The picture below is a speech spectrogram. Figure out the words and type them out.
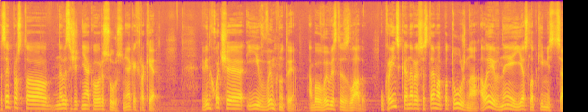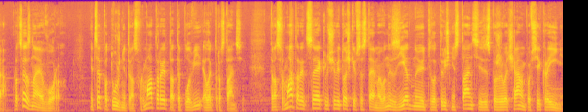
Це просто не вистачить ніякого ресурсу, ніяких ракет. Він хоче її вимкнути або вивести з ладу. Українська енергосистема потужна, але і в неї є слабкі місця. Про це знає ворог. І це потужні трансформатори та теплові електростанції. Трансформатори це ключові точки в системі. Вони з'єднують електричні станції зі споживачами по всій країні.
